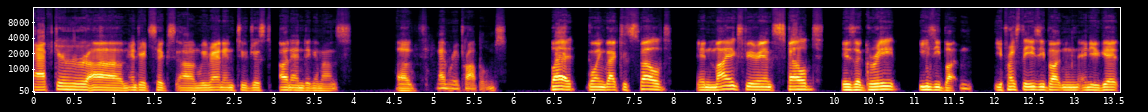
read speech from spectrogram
after um, Android 6, um, we ran into just unending amounts of memory problems. But going back to Svelte, in my experience, Svelte is a great easy button. You press the easy button and you get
